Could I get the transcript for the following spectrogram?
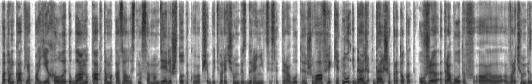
Потом, как я поехал в эту Гану, как там оказалось на самом деле, что такое вообще быть врачом без границ, если ты работаешь в Африке. Ну и дальше, дальше про то, как уже отработав э, врачом без,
